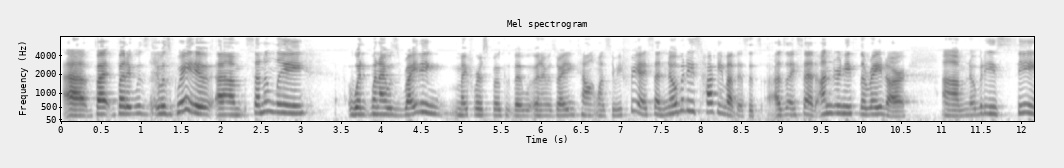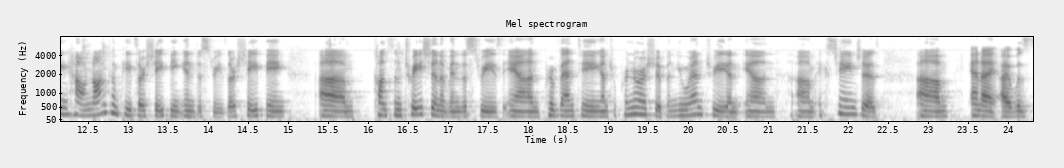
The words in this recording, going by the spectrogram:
uh, but, but it was, it was great. It, um, suddenly, when, when I was writing my first book, when I was writing Talent Wants to Be Free, I said, nobody's talking about this. It's, as I said, underneath the radar. Um, nobody's seeing how non-competes are shaping industries, They're shaping um, concentration of industries and preventing entrepreneurship and new entry and, and um, exchanges. Um, and I, I, was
